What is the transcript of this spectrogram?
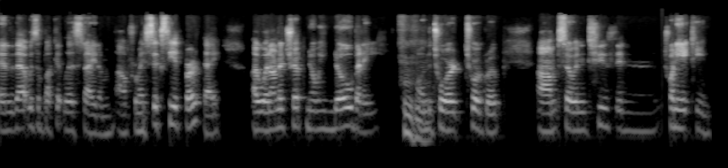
and that was a bucket list item uh, for my 60th birthday. I went on a trip knowing nobody on the tour tour group. Um, so in, two, in 2018,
